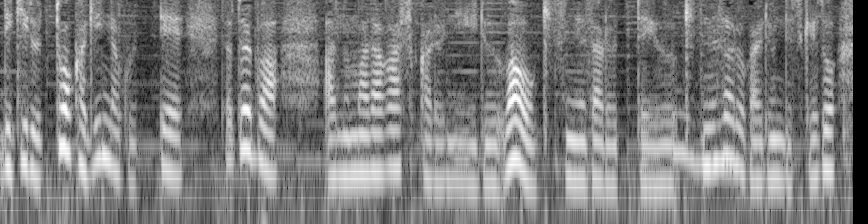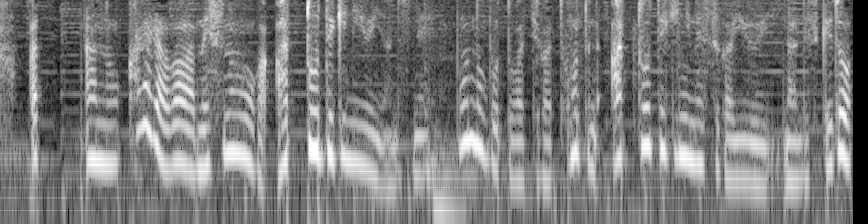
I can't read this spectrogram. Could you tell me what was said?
できるとは限らなくって例えばあのマダガスカルにいるワオキツネザルっていうキツネザルがいるんですけどああの彼らはメスの方が圧倒的に優位なんですね、ボノボとは違って本当に圧倒的にメスが優位なんですけど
